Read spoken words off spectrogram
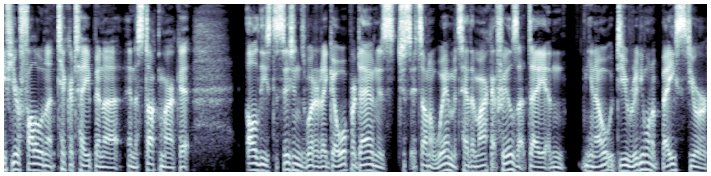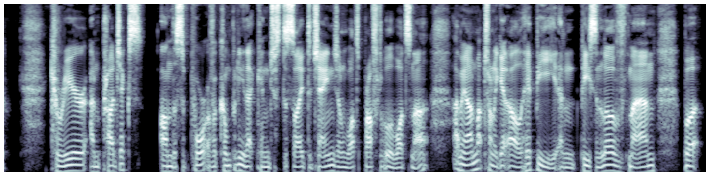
if you're following a ticker tape in a in a stock market, all these decisions, whether they go up or down, is just it's on a whim. It's how the market feels that day. And you know, do you really want to base your career and projects on the support of a company that can just decide to change on what's profitable, what's not? I mean, I'm not trying to get all hippie and peace and love, man, but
